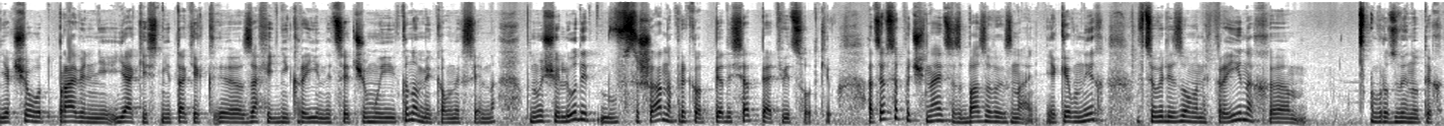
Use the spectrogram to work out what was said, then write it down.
якщо от правильні, якісні, так як е, західні країни, це чому і економіка в них сильна, тому що люди в США, наприклад, 55%. А це все починається з базових знань, яке в них в цивілізованих країнах. В розвинутих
